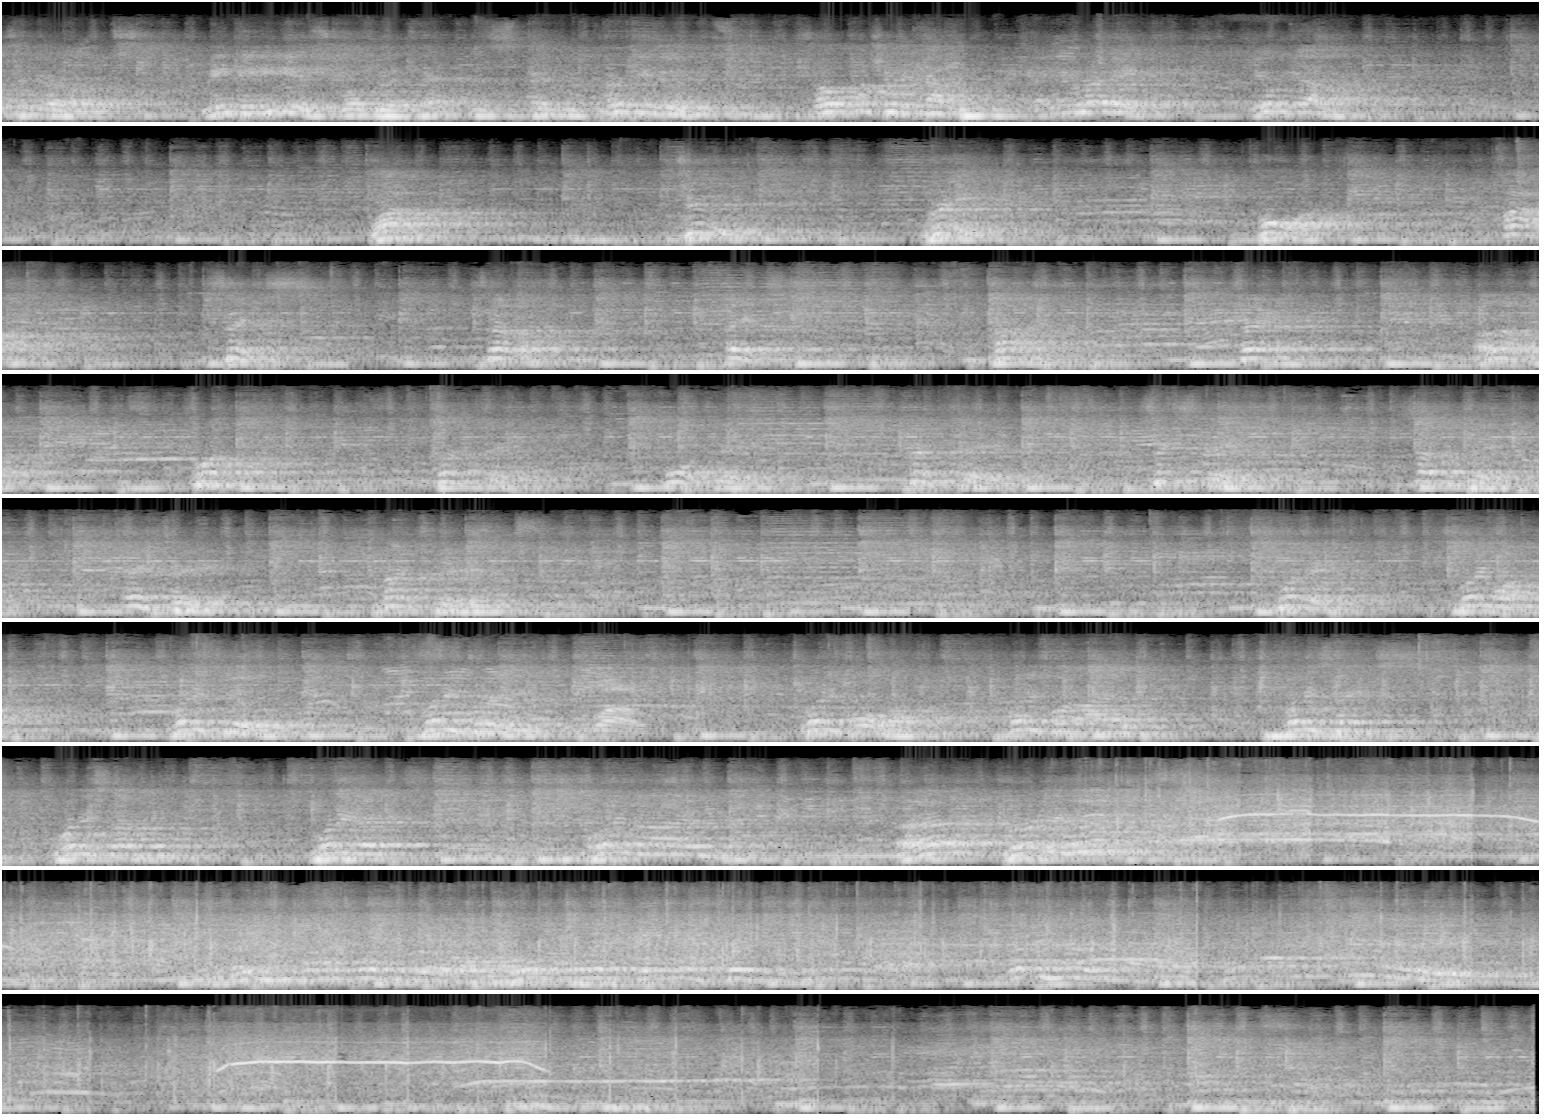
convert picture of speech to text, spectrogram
boys and girls. Mimi is going to attempt to spin 30 hoops. So I want you to count with me. Are you ready? Here we go. One, two, three, four, five, six, seven, 22, 23, Whoa. 24, 25, 26, 27, 28,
